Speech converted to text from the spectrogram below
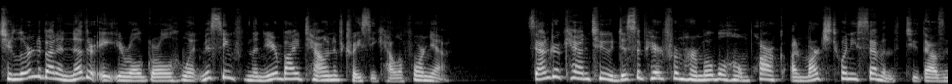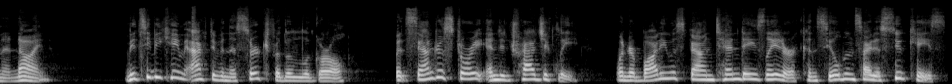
she learned about another eight year old girl who went missing from the nearby town of Tracy, California. Sandra Cantu disappeared from her mobile home park on March 27, 2009. Midsi became active in the search for the little girl, but Sandra's story ended tragically when her body was found 10 days later concealed inside a suitcase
